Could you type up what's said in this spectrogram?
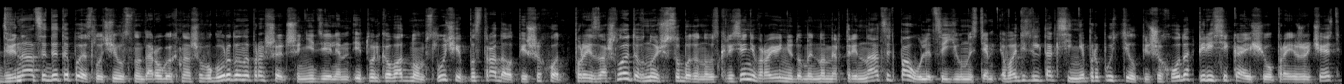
12 ДТП случилось на дорогах нашего города на прошедшей неделе, и только в одном случае пострадал пешеход. Произошло это в ночь субботы на воскресенье в районе дома номер 13 по улице Юности. Водитель такси не пропустил пешехода, пересекающего проезжую часть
